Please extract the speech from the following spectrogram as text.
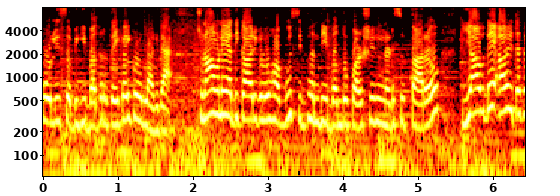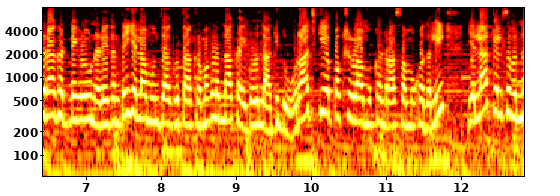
ಪೊಲೀಸ್ ಬಿಗಿ ಭದ್ರತೆ ಕೈಗೊಳ್ಳಲಾಗಿದೆ. ಚುನಾವಣೆ ಅಧಿಕಾರಿಗಳು ಹಾಗೂ ಸಿಬ್ಬಂದಿ ಬಂದು ಪರಿಶೀಲನೆ ನಡೆಸುತ್ತಾರೋ, ಯಾವುದೇ ಅಹಿತಕರ ಘಟನೆಗಳು ನಡೆಯದಂತೆ ಎಲ್ಲಾ ಮುಂಜಾಗ್ರತಾ ಕ್ರಮಗಳನ್ನು ಕೈಗೊಳ್ಳಲಾಗಿದ್ದು, ರಾಜಕೀಯ ಪಕ್ಷಗಳ ಮುಖಂಡರ ಸಮ್ಮುಖದಲ್ಲಿ ಎಲ್ಲಾ ಕೆಲಸವನ್ನ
